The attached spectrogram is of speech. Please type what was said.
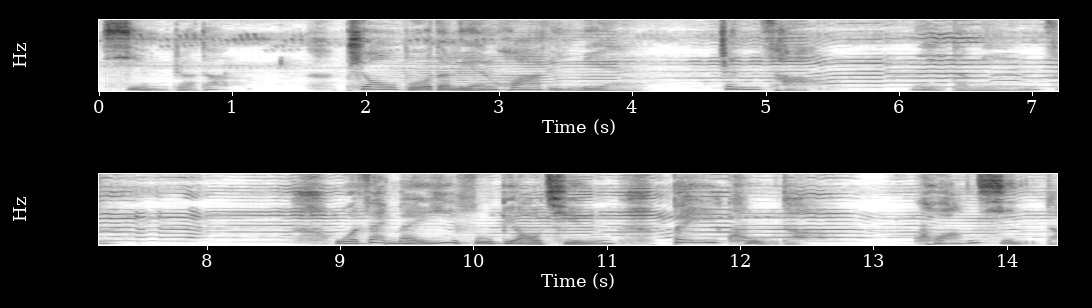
醒着的、漂泊的莲花里面，珍藏。你的名字，我在每一幅表情，悲苦的、狂喜的、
